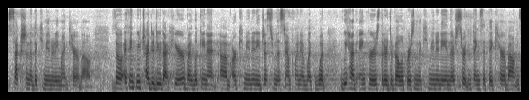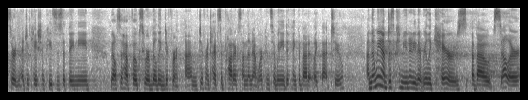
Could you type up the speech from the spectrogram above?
section of the community might care about. So I think we've tried to do that here by looking at um, our community just from the standpoint of like what we have anchors that are developers in the community and there's certain things that they care about and certain education pieces that they need. We also have folks who are building different, um, different types of products on the network and so we need to think about it like that too. And then we have just community that really cares about Stellar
